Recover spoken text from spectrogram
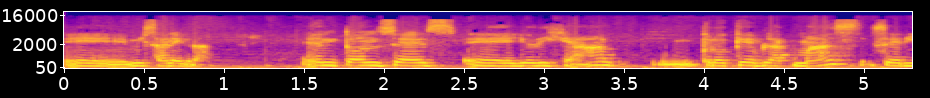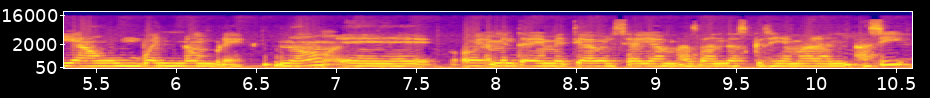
Misa Negra. Entonces yo dije, ah, creo que Black Mass sería un buen nombre, ¿no? obviamente me metí a ver si había más bandas que se llamaran así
